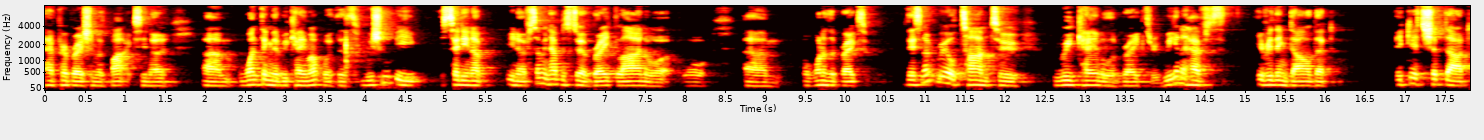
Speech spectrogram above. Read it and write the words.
have preparation with bikes. You know, um, one thing that we came up with is we shouldn't be setting up. You know, if something happens to a brake line or or um, or one of the brakes, there's no real time to recable a breakthrough. We're going to have everything dialed that it gets shipped out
